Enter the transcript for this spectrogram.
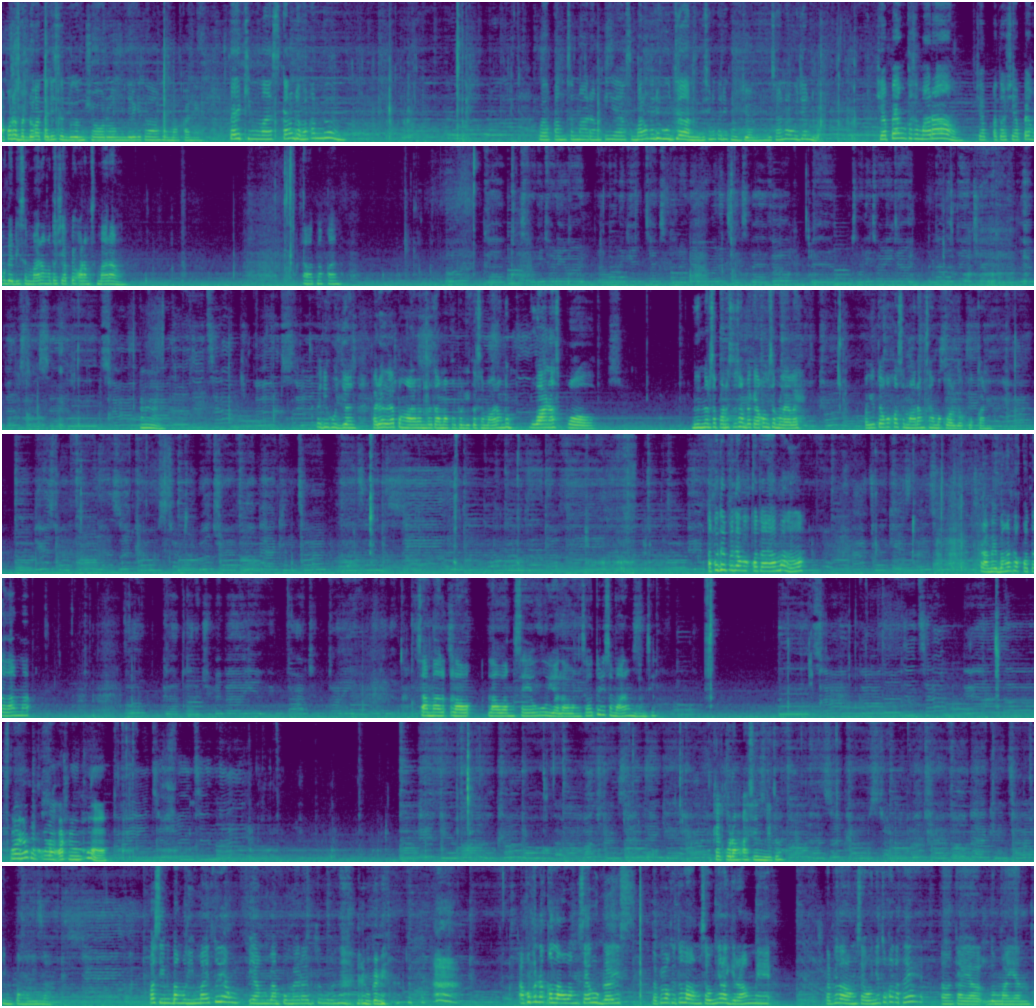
Aku udah berdoa tadi sebelum showroom jadi kita langsung makan ya. Tadi kimas kan udah makan belum? Welcome Semarang. Iya Semarang tadi hujan. Di sini tadi hujan. Di sana hujan nggak? Siapa yang ke Semarang? Siapa atau siapa yang udah di Semarang atau siapa yang orang Semarang? Selamat makan Hmm. Tadi hujan. Padahal ya pengalaman pertama aku pergi ke Semarang tuh panas pol. Bener sepanas itu sampai kayak aku bisa meleleh. Waktu itu aku ke Semarang sama keluarga aku kan. Aku udah pernah ke kota lama loh. Ramai banget ke kota lama. Sama Law- Lawang Sewu ya Lawang Sewu tuh di Semarang bukan sih? Kayaknya kayak kurang asliku loh. Kayak kurang asin gitu. Simpang 5. Oh, Simpang 5 itu yang yang lampu merah itu bukan? bukan ya? Aku pernah ke Lawang Sewu, guys. Tapi waktu itu Lawang Sewunya lagi rame. Tapi Lawang Sewunya tuh kan katanya eh, kayak lumayan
